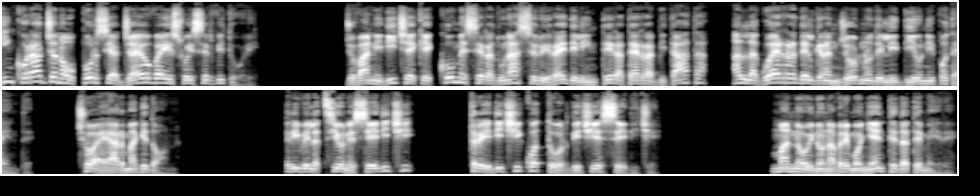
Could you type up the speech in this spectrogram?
incoraggiano a opporsi a Geova e ai suoi servitori. Giovanni dice che è come se radunassero i re dell'intera terra abitata alla guerra del gran giorno dell'Iddio Onnipotente, cioè Armageddon. Rivelazione 16, 13, 14 e 16. Ma noi non avremo niente da temere.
